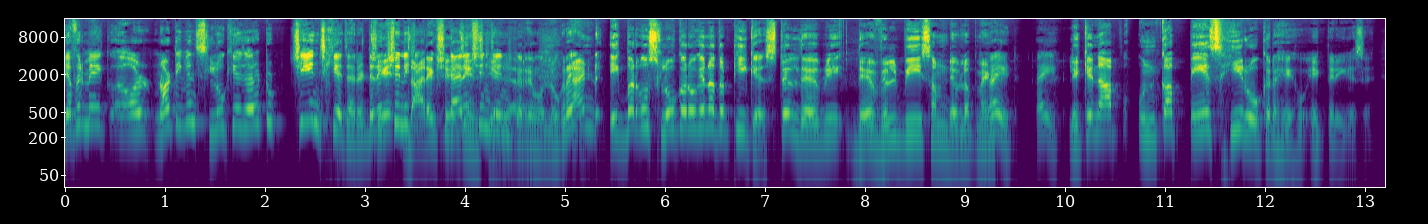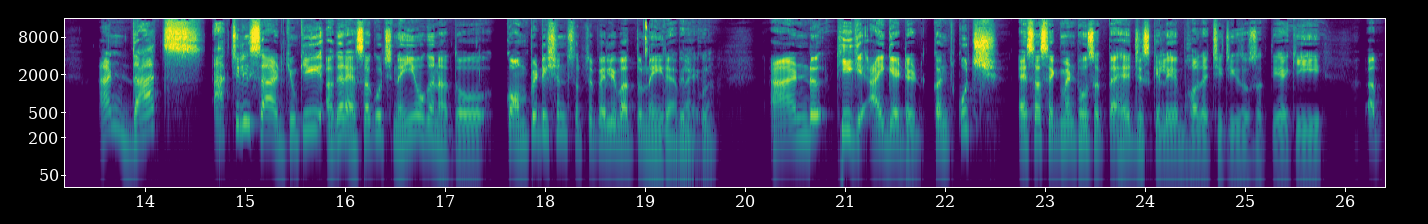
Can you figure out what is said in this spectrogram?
या फिर मैं एक और नॉट इवन स्लो किया जा रहा है टू चेंज किया जा रहा है। डायरेक्शन डायरेक्शन डायरेक्शन चेंज कर रहे हैं वो लोग राइट एंड एक बार को स्लो करोगे ना तो ठीक है still there be there will be some development right right लेकिन आप उनका पेस ही रोक रहे हो एक तरीके से। एंड दैट्स एक्चुअली सैड क्योंकि अगर ऐसा कुछ नहीं होगा ना तो कंपटीशन सबसे पहली बात तो नहीं रह पाएगा। एंड ठीक है आई गेट इट कुछ ऐसा सेगमेंट हो सकता है जिसके लिए बहुत अच्छी चीज़ हो सकती है कि अब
